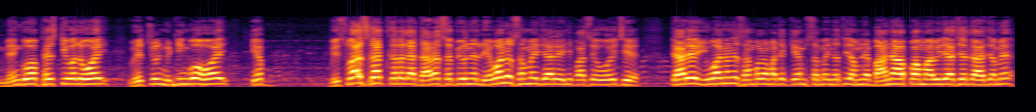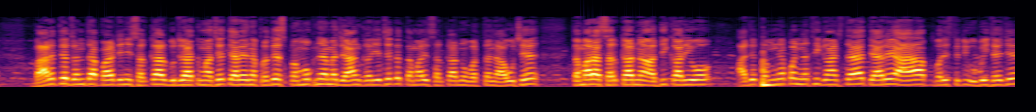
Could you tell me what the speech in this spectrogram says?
મેંગો ફેસ્ટિવલ હોય વર્ચ્યુઅલ મિટિંગો હોય, કે વિશ્વાસઘાત કરેલા ધારાસભ્યોને લેવાનો સમય જ્યારે એની પાસે હોય છે, ત્યારે યુવાનોને સાંભળવા માટે કેમ સમય નથી? અમને બાના આપવામાં આવી રહ્યા છે, એટલે આજે અમે ભારતીય જનતા પાર્ટીની સરકાર ગુજરાતમાં છે, ત્યારે એના પ્રદેશ પ્રમુખને અમે જાણ કરીએ છીએ કે તમારી સરકારનું વર્તન આવું છે. તમારા સરકારના અધિકારીઓ આજે તમને પણ નથી ગાંચતા ત્યારે આ પરિસ્થિતિ ઊભી થઈ છે.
